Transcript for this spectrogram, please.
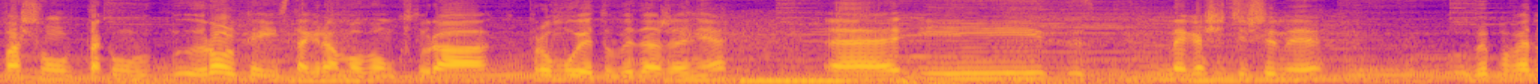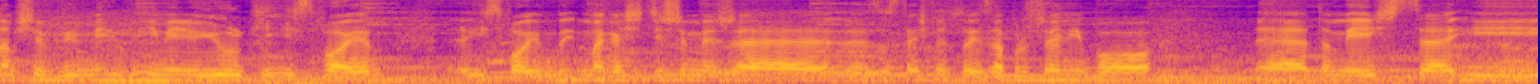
waszą taką rolkę instagramową, która promuje to wydarzenie e, i mega się cieszymy. Wypowiadam się w, imie- w imieniu Julki i swoim, i swoim. Mega się cieszymy, że zostaliśmy tutaj zaproszeni, bo to miejsce i,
